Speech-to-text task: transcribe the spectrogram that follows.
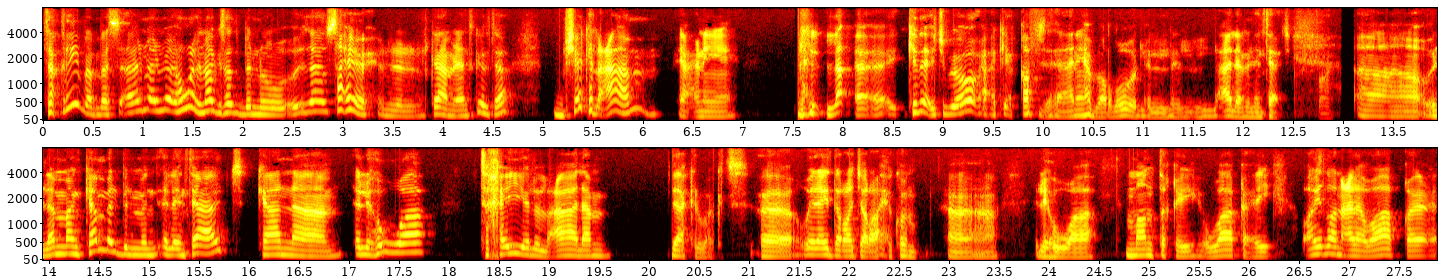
تقريبا بس هو المقصد بأنه صحيح الكلام اللي أنت قلته بشكل عام يعني لا آه، كذا HBO قفزة ثانية برضو للعالم الإنتاج. طيب. آه ولما نكمل بالانتاج كان آه اللي هو تخيل العالم ذاك الوقت. آه وإلى أي درجة راح يكون آه اللي هو منطقي وواقعي وأيضا على واقع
